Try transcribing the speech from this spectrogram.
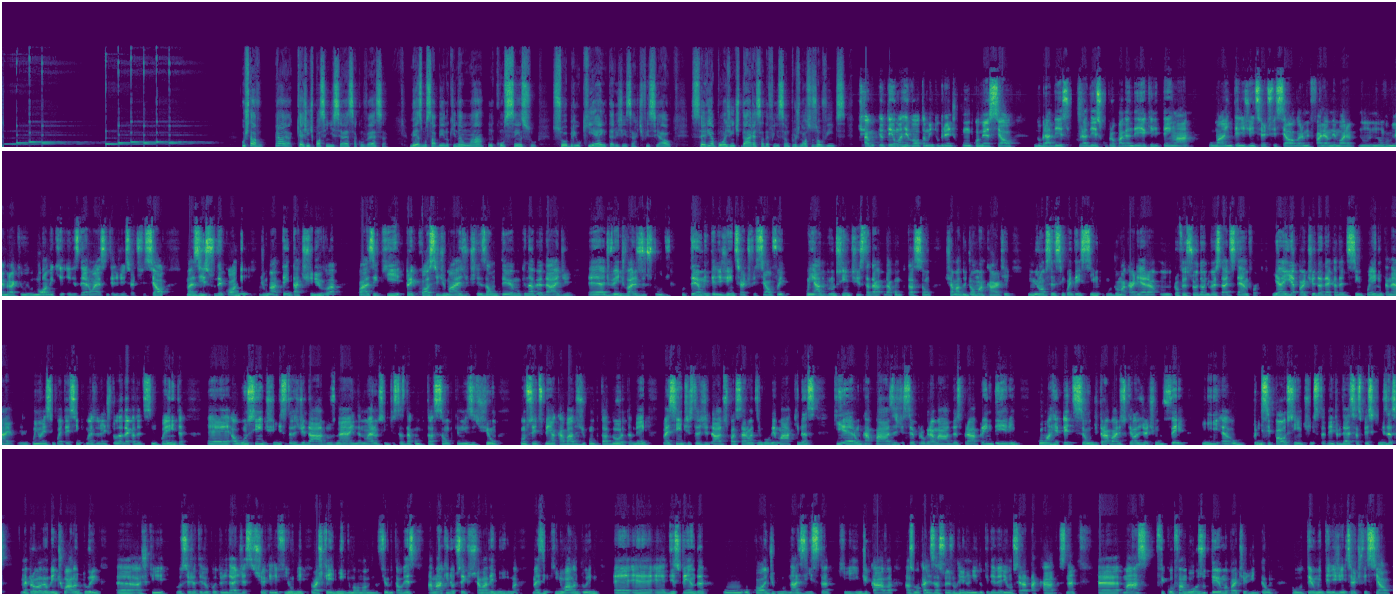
Gustavo, para que a gente possa iniciar essa conversa, mesmo sabendo que não há um consenso sobre o que é inteligência artificial, seria bom a gente dar essa definição para os nossos ouvintes. Tiago, eu tenho uma revolta muito grande com o comercial do Bradesco. O Bradesco propagandeia que ele tem lá uma inteligência artificial, agora me falha a memória, não, não vou me lembrar aqui o nome que eles deram a essa inteligência artificial, mas isso decorre de uma tentativa quase que precoce demais de utilizar um termo que, na verdade, é, advém de vários estudos. O termo inteligência artificial foi cunhado por um cientista da, da computação chamado John McCarthy em 1955. O John McCarthy era um professor da Universidade de Stanford. E aí, a partir da década de 50, né, ele cunhou em 55, mas durante toda a década de 50, é, alguns cientistas de dados, né, ainda não eram cientistas da computação, porque não existiam conceitos bem acabados de computador também, mas cientistas de dados passaram a desenvolver máquinas que eram capazes de ser programadas para aprenderem com a repetição de trabalhos que elas já tinham feito. E uh, o principal cientista dentro dessas pesquisas é provavelmente o Alan Turing. Uh, acho que você já teve a oportunidade de assistir aquele filme, eu acho que é Enigma o nome do filme, talvez. A máquina eu sei que se chamava Enigma, mas em que o Alan Turing é, é, é, desvenda o, o, código nazista que indicava as localizações no Reino Unido que deveriam ser atacadas, né? É, mas ficou famoso o termo a partir de então, o termo inteligência artificial.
